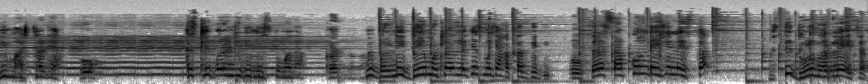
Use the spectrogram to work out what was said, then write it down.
ही हो. कसली बरणी दिलीस तू मला? मी बरणी दे म्हटल्यावर लगेच माझ्या हातात दिली. जरा साफ़ करून द्यायची नाहीस का? नुसती धूळ भरली याच्यात.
